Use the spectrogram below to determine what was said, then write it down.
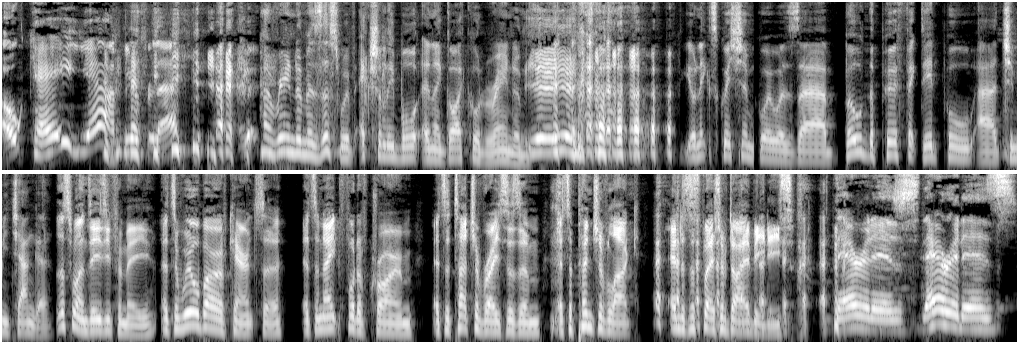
Okay, yeah, I'm here for that. How random is this? We've actually bought in a guy called Random. Yeah, yeah. Your next question, boy, was uh, build the perfect Deadpool uh, chimichanga. this one's easy for me. It's a wheelbarrow of cancer, it's an eight foot of chrome, it's a touch of racism, it's a pinch of luck, and it's a splash of diabetes. there it is. There it is.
